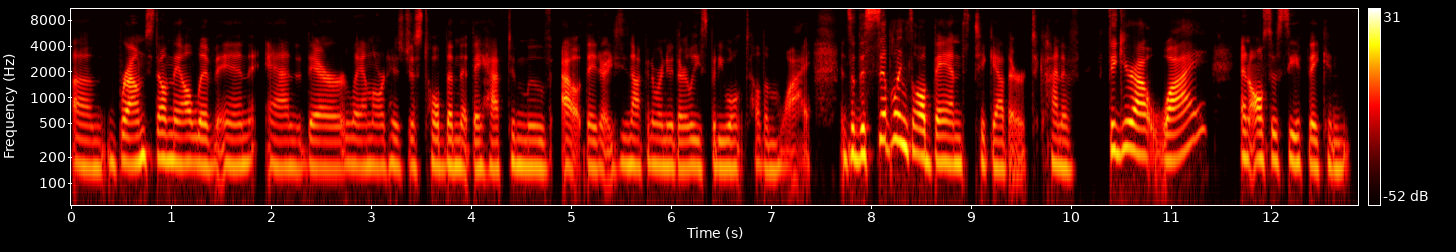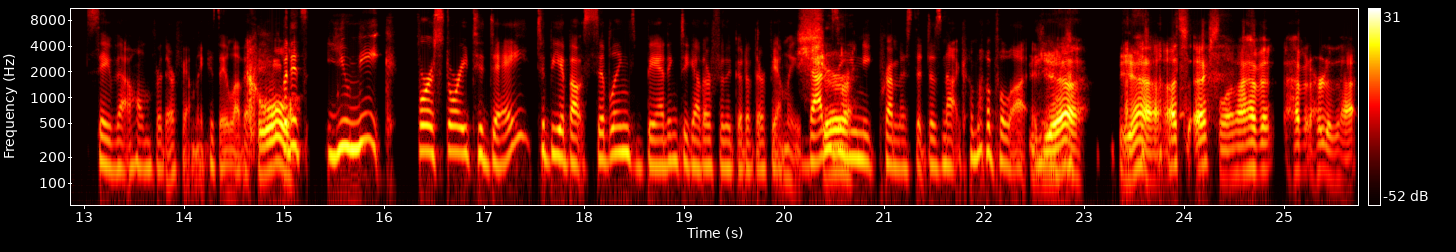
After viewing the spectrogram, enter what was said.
um, brownstone they all live in, and their landlord has just told them that they have to move out. They don't, he's not going to renew their lease, but he won't tell them why. And so the siblings all band together to kind of figure out why and also see if they can save that home for their family because they love it. Cool. But it's unique for a story today to be about siblings banding together for the good of their family. That sure. is a unique premise that does not come up a lot. Anymore. Yeah. yeah, that's excellent. I haven't haven't heard of that.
